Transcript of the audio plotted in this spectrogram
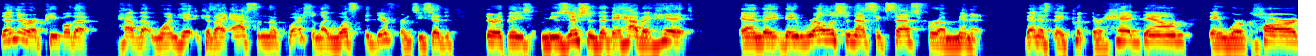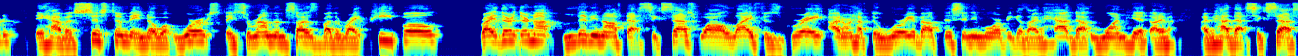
Then there are people that have that one hit because I asked them the question, like, what's the difference? He said, there are these musicians that they have a hit and they, they relish in that success for a minute. Then as they put their head down, they work hard, they have a system, they know what works, they surround themselves by the right people, right? They're, they're not living off that success while life is great. I don't have to worry about this anymore because I've had that one hit. I've, I've had that success.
